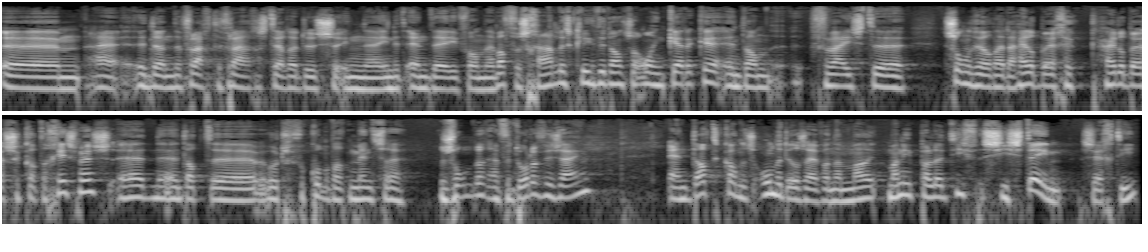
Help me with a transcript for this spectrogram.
Ehm, eh, dan de vraag de vragen stellen dus in, eh, in het ND van eh, wat voor schadelijks klinkt er dan zo al in kerken? En dan verwijst Zonneveld naar de Heidelbergse catechismus. Dat wordt verkondigd dat mensen zondig en verdorven zijn. En dat kan dus onderdeel zijn van een ma- manipulatief systeem, zegt hij.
